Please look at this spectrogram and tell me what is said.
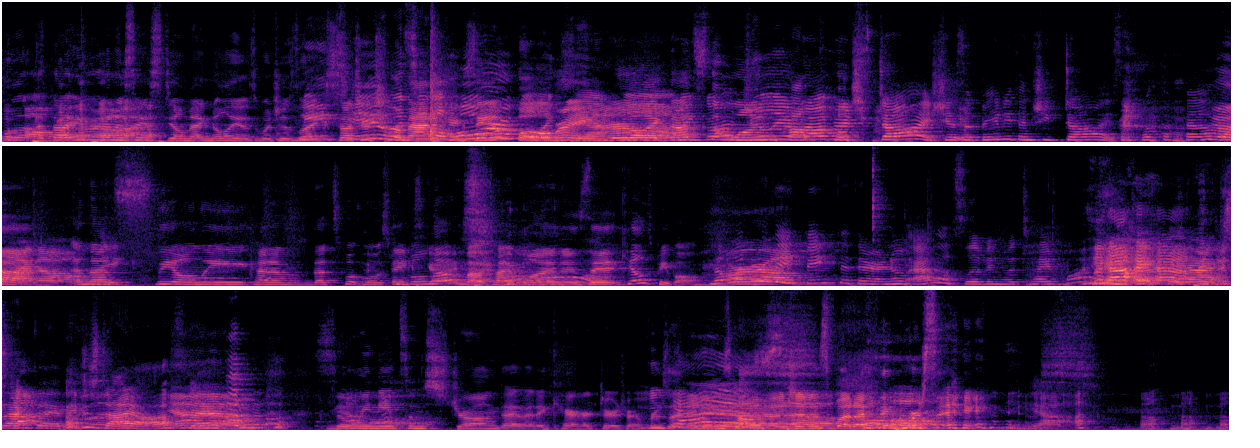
Well, I thought you were gonna say Steel Magnolias, which is like Me such too. a traumatic a example, example, right? You're like that's oh the one. Julia Roberts dies. She has a baby, then she dies. Like what the hell? Yeah, I know. And that's the only kind of that's what most people guys. know about type one is it kills people. No wonder um, they think that there are no adults living with type one. Yeah, yeah, yeah exactly. They just die off. Yeah. So yeah. we need some strong diabetic characters represented yes. in television, is what I think we're saying. Yeah.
